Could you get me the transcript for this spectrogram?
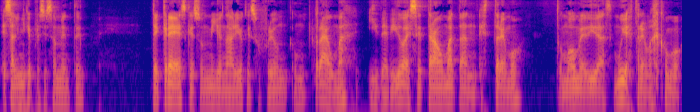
Es alguien que precisamente te crees que es un millonario que sufrió un, un trauma y debido a ese trauma tan extremo tomó medidas muy extremas como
